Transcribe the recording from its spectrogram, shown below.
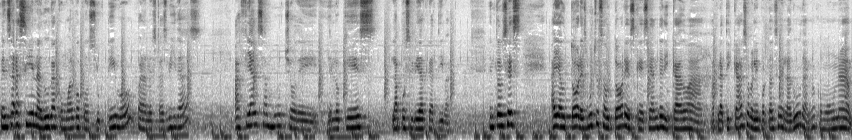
Pensar así en la duda como algo constructivo para nuestras vidas afianza mucho de, lo que es la posibilidad creativa. Entonces, hay autores, muchos autores que se han dedicado a, platicar sobre la importancia de la duda, ¿no? Como una,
